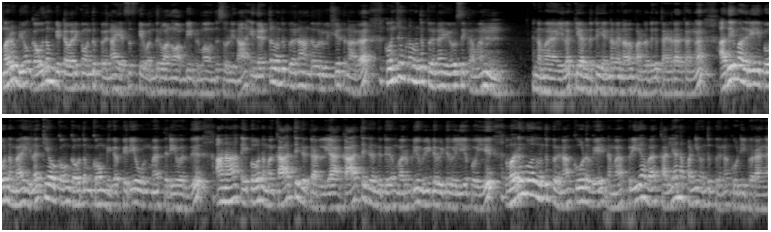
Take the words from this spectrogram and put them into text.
மறுபடியும் கௌதம் கிட்ட வரைக்கும் வந்து இப்போன்னா எஸ்எஸ்கே வந்துருவானோ அப்படின்றமா வந்து சொல்லி தான் இந்த இடத்துல வந்து போயினா அந்த ஒரு விஷயத்தினால கொஞ்சம் கூட வந்து போயினா யோசிக்காம நம்ம இலக்கியா இருந்துட்டு என்ன வேணாலும் பண்ணுறதுக்கு தயாராக இருக்காங்க. அதே மாதிரி இப்போ நம்ம இலக்கியாவுக்கும் கௌதமுக்கும் மிகப்பெரிய உண்மை தெரிய வருது. ஆனால் இப்போ நம்ம கார்த்திக் இருக்கார் இல்லையா? கார்த்திக் இருந்துட்டு மறுபடியும் வீட்டை விட்டு வெளியே போய் வரும்போது வந்து போயினா கூடவே நம்ம பிரியாவை கல்யாணம் பண்ணி வந்து பார்த்தீங்கன்னா கூட்டிட்டு வராங்க.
